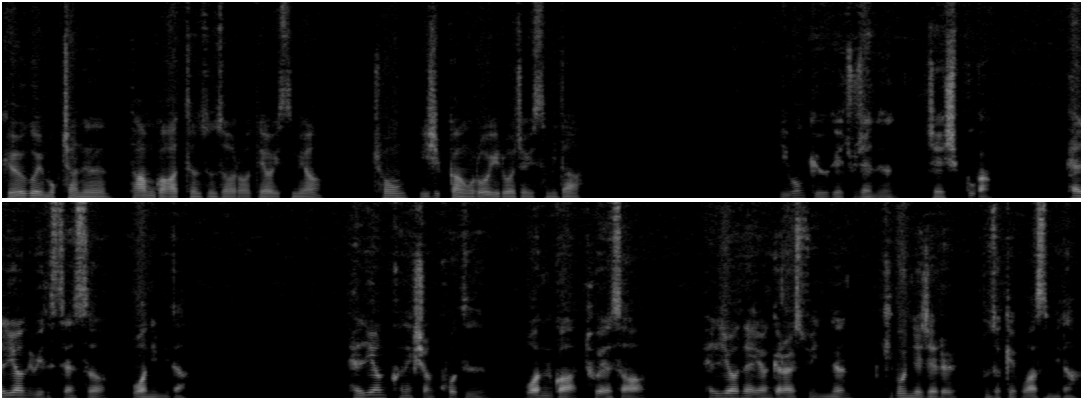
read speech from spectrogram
교육의 목차는 다음과 같은 순서로 되어 있으며 총 20강으로 이루어져 있습니다. 이번 교육의 주제는 제19강 펠리언 위드 센서 1입니다. 펠리언 커넥션 코드 1과 2에서 펠리언에 연결할 수 있는 기본 예제를 분석해 보았습니다.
